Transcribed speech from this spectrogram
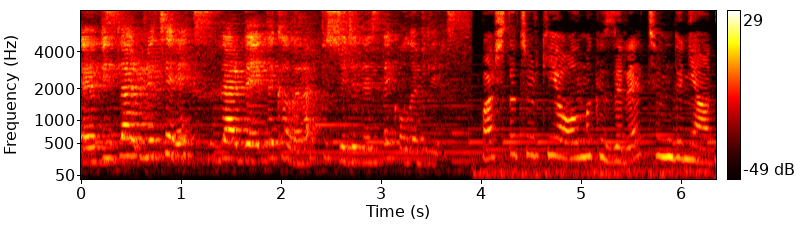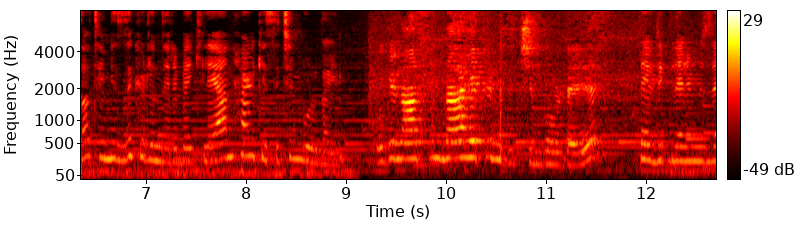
Ee, Bizler üreterek, sizler de evde kalarak bu sürece destek olabiliriz. Başta Türkiye olmak üzere tüm dünyada temizlik ürünleri bekleyen herkes için buradayım. Bugün aslında hepimiz için buradayız. sevdiklerimize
